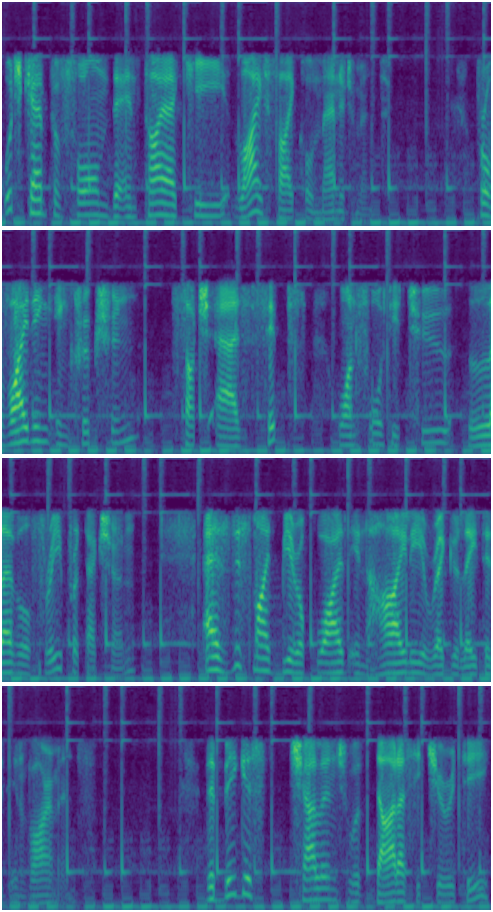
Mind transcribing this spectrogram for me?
which can perform the entire key lifecycle management providing encryption such as FIPS 140-2 level 3 protection, as this might be required in highly regulated environments. The biggest challenge with data security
